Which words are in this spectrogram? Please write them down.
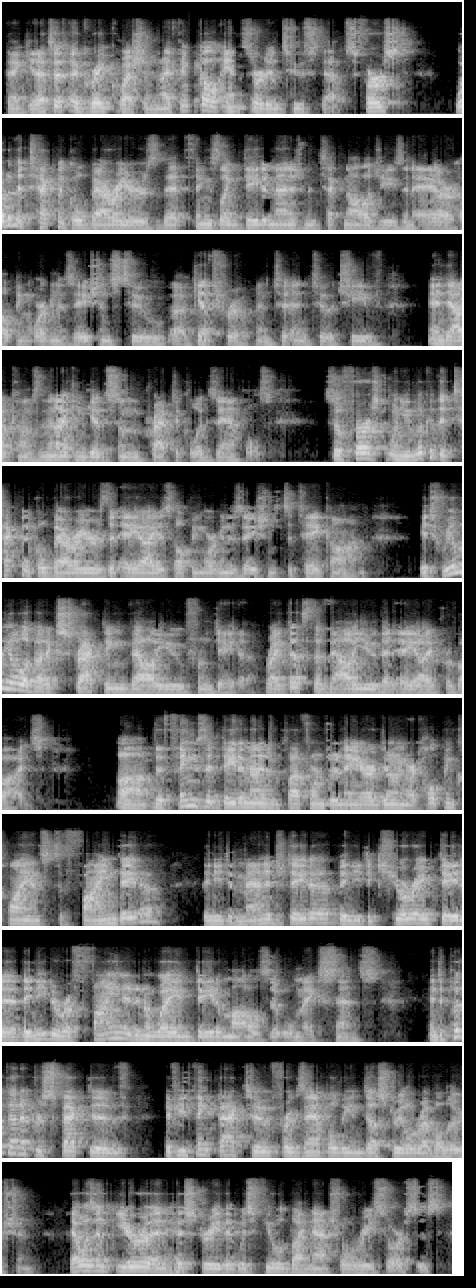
Thank you. That's a, a great question. And I think I'll answer it in two steps. First, what are the technical barriers that things like data management technologies and AI are helping organizations to uh, get through and to, and to achieve end outcomes, and then I can give some practical examples. So first, when you look at the technical barriers that AI is helping organizations to take on, it's really all about extracting value from data, right? That's the value that AI provides. Uh, the things that data management platforms and AI are doing are helping clients to find data. They need to manage data. They need to curate data. They need to refine it in a way in data models that will make sense. And to put that in perspective, if you think back to, for example, the Industrial Revolution, that was an era in history that was fueled by natural resources.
